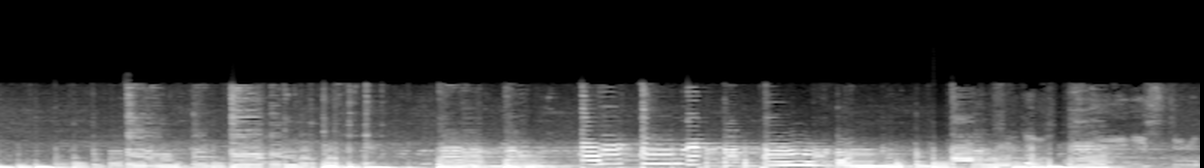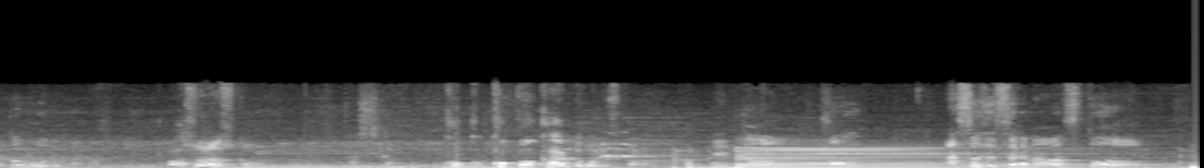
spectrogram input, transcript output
あそうなんですか。確かここここを変えるとこですか？えっとこんあそうです。それ回すと多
